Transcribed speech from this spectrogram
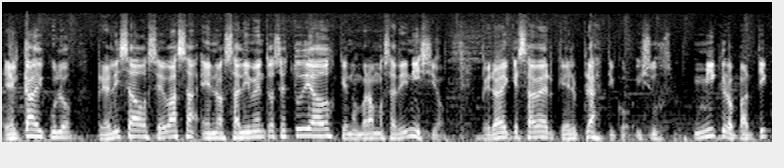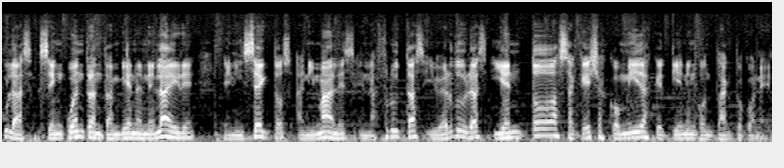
El cálculo realizado se basa en los alimentos estudiados que nombramos al inicio, pero hay que saber que el plástico y sus micropartículas se encuentran también en el aire, en insectos, animales, en las frutas y verduras y en todas aquellas comidas que tienen contacto con él.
